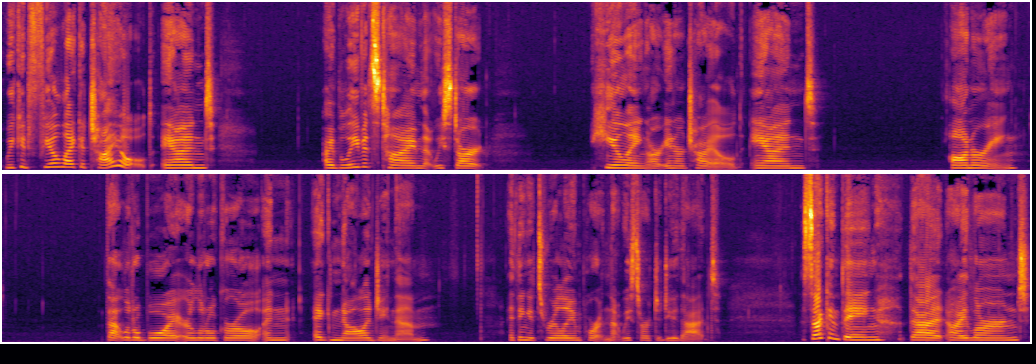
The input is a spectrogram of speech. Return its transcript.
we could feel like a child. And I believe it's time that we start healing our inner child and honoring that little boy or little girl and acknowledging them. I think it's really important that we start to do that. The second thing that I learned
